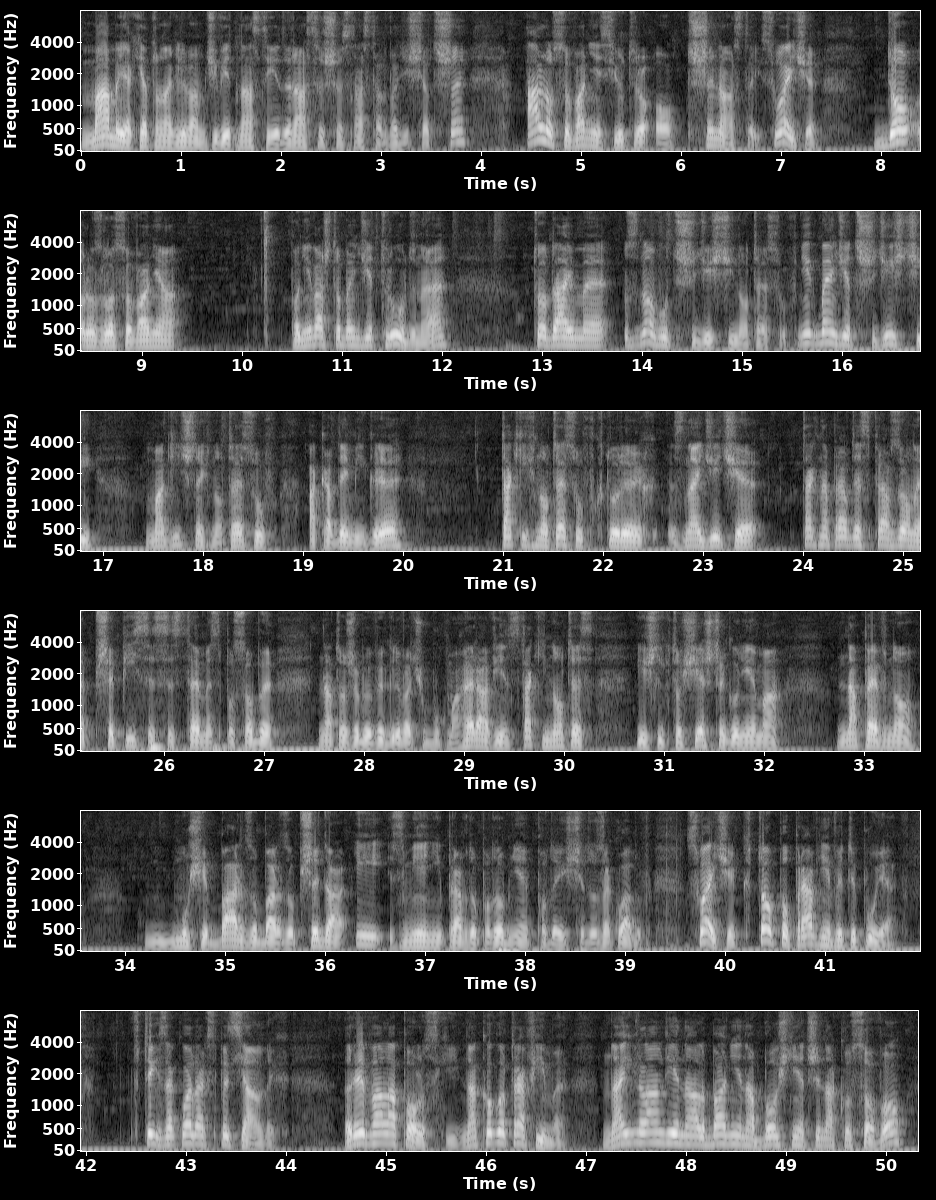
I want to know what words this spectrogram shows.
Mamy, jak ja to nagrywam, 19, 11, 16, 23, a losowanie jest jutro o 13. Słuchajcie, do rozlosowania, ponieważ to będzie trudne, to dajmy znowu 30 notesów. Niech będzie 30 magicznych notesów Akademii Gry. Takich notesów, w których znajdziecie tak naprawdę sprawdzone przepisy, systemy, sposoby na to, żeby wygrywać u Bookmachera, więc taki notes, jeśli ktoś jeszcze go nie ma, na pewno mu się bardzo, bardzo przyda i zmieni prawdopodobnie podejście do zakładów. Słuchajcie, kto poprawnie wytypuje w tych zakładach specjalnych rywala Polski, na kogo trafimy? Na Irlandię, na Albanię, na Bośnię czy na Kosowo?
